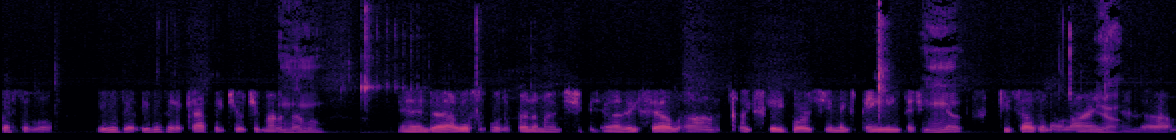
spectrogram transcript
festival. It was at it was at a Catholic church in Montebello, and uh, I was with a friend of mine. She, uh, they sell um, like skateboards. She makes paintings and she sells she sells them online, Yeah. and um,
